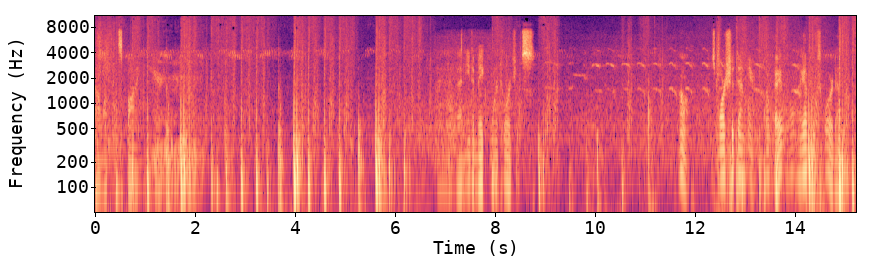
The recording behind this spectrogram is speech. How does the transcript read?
I want them spawning in here. And I need to make more torches. Oh, there's more shit down here. Okay, well, I have to explore down here.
